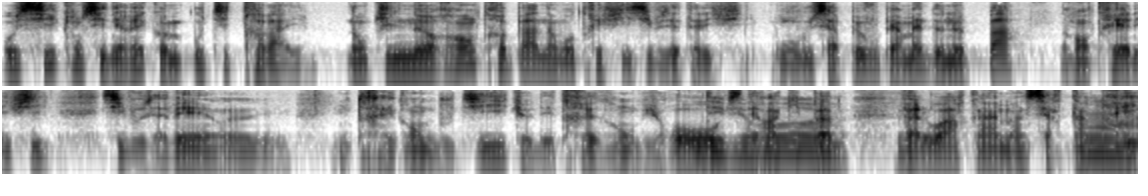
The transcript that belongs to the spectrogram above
aussi considérés comme outils de travail. Donc ils ne rentrent pas dans votre EFI si vous êtes à l'EFI. Ou ça peut vous permettre de ne pas rentrer à l'IFI si vous avez euh, une très grande boutique, des très grands bureaux, etc., qui peuvent valoir quand même un certain prix.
